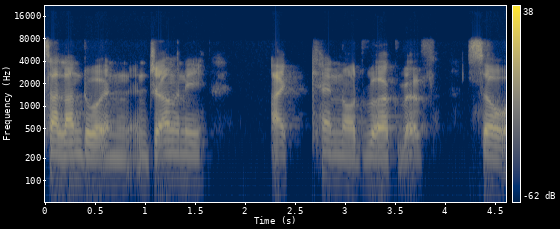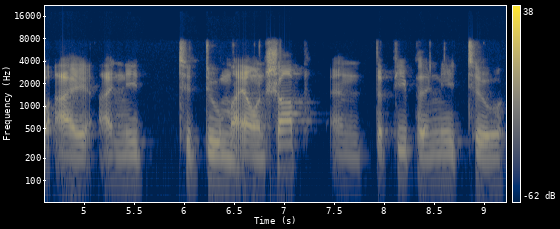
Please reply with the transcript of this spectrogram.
Zalando in, in Germany I cannot work with. So I I need to do my own shop and the people need to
